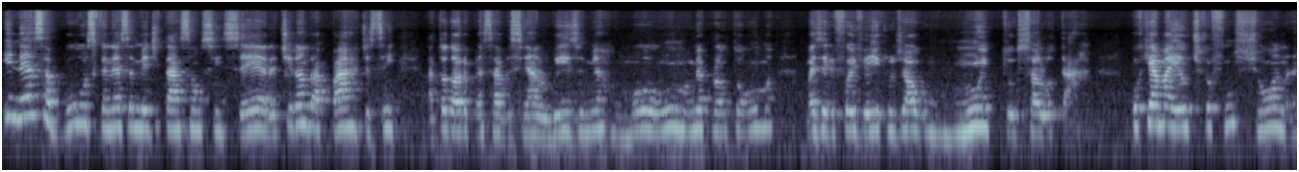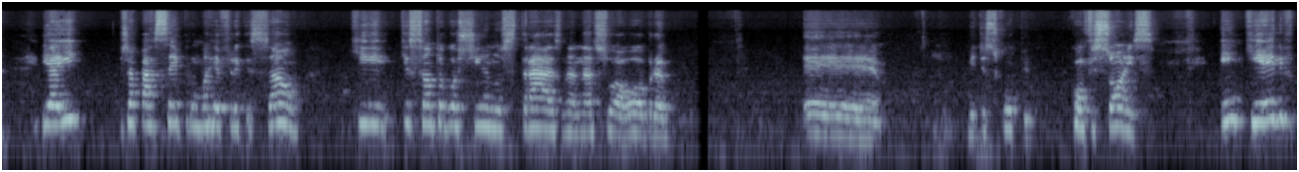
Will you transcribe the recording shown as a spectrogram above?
E nessa busca, nessa meditação sincera, tirando a parte, assim, a toda hora eu pensava assim, ah, Luiz me arrumou uma, me aprontou uma, mas ele foi veículo de algo muito salutar, porque a maêutica funciona. E aí já passei por uma reflexão que, que Santo Agostinho nos traz na, na sua obra, é, me desculpe, Confissões, em que ele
